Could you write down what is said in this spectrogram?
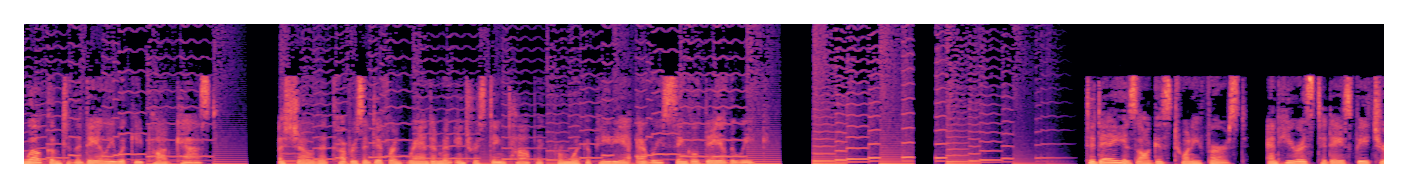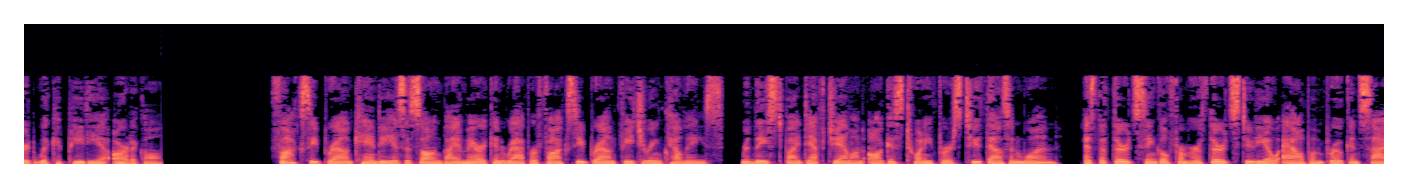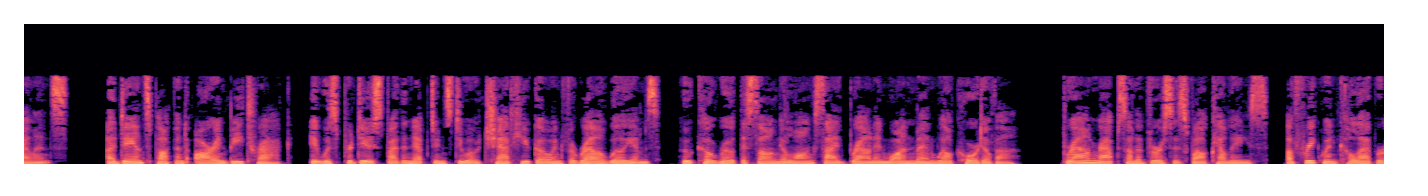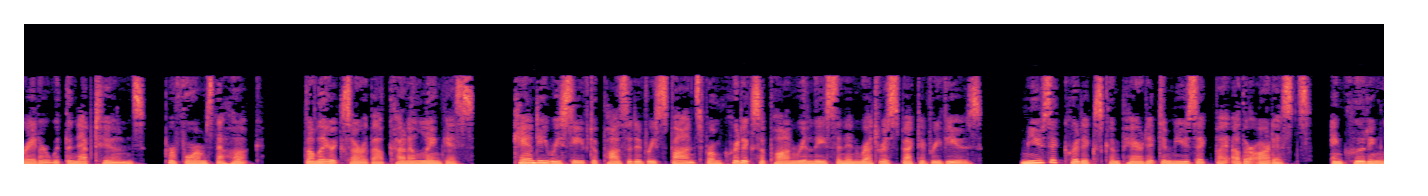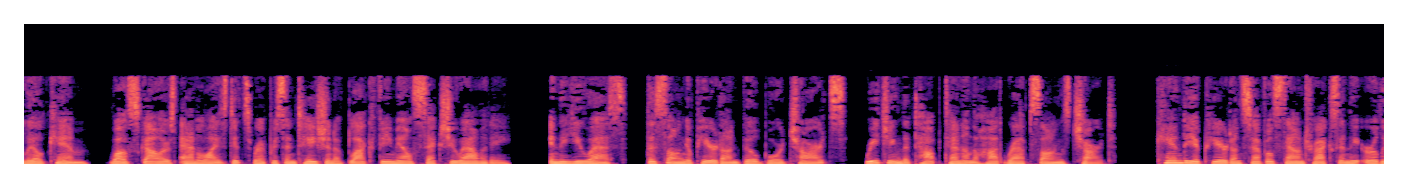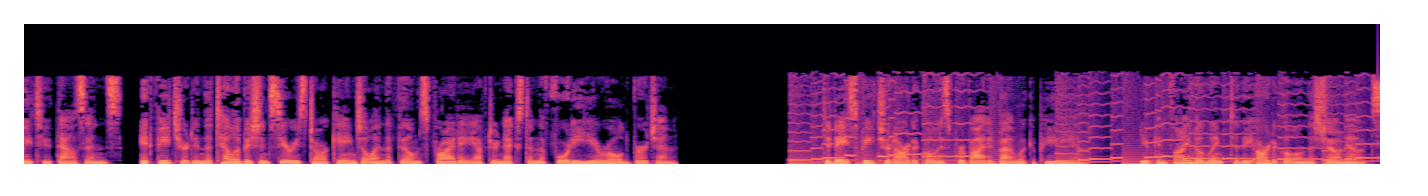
Welcome to the Daily Wiki Podcast, a show that covers a different random and interesting topic from Wikipedia every single day of the week. Today is August 21st, and here is today's featured Wikipedia article. Foxy Brown Candy is a song by American rapper Foxy Brown featuring Kelis, released by Def Jam on August 21, 2001, as the third single from her third studio album Broken Silence. A dance pop and R&B track, it was produced by the Neptunes duo Chad Hugo and Pharrell Williams, who co-wrote the song alongside Brown and Juan Manuel Cordova. Brown raps on the verses while Kelis, a frequent collaborator with the Neptunes, performs the hook. The lyrics are about cunnilingus. Candy received a positive response from critics upon release and in retrospective reviews. Music critics compared it to music by other artists, including Lil Kim, while scholars analyzed its representation of black female sexuality. In the US, the song appeared on Billboard charts, reaching the top 10 on the Hot Rap Songs chart. Candy appeared on several soundtracks in the early 2000s. It featured in the television series Dark Angel and the films Friday After Next and The 40 Year Old Virgin. Today's featured article is provided by Wikipedia. You can find a link to the article in the show notes.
